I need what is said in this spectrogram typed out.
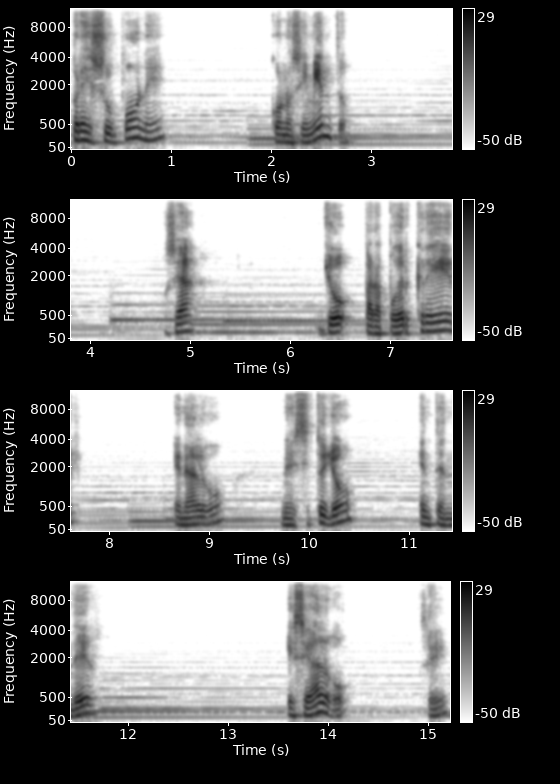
presupone conocimiento o sea yo para poder creer en algo, necesito yo entender ese algo, ¿sí?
